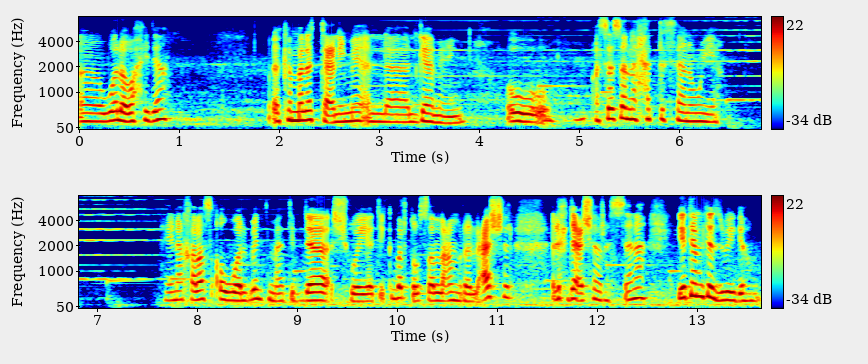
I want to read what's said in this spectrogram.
آه، ولا واحدة كملت تعليمي ال- الجامعي وأساسا حتى الثانوية. هنا خلاص أول بنت ما تبدأ شوية تكبر توصل لعمر العشر الإحدى عشر سنة يتم تزويجهم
